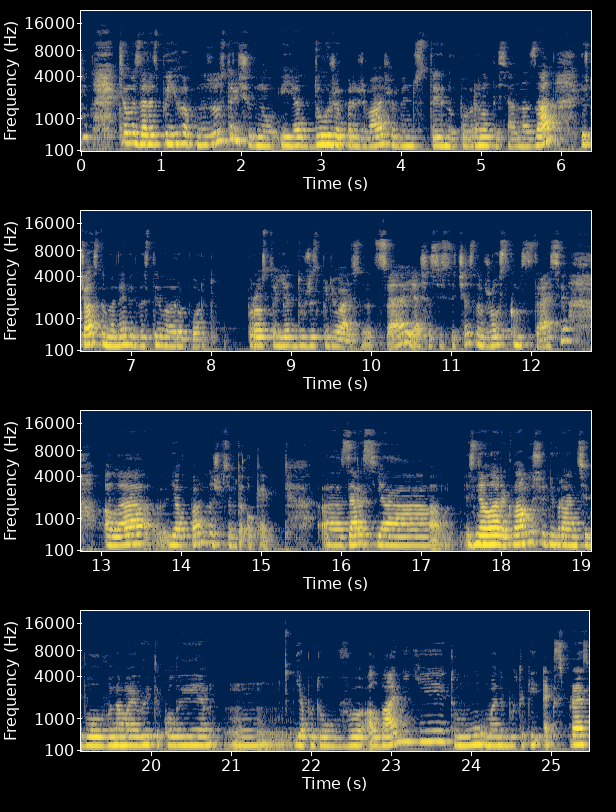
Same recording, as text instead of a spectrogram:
Тьому зараз поїхав на зустріч одну, і я дуже переживаю, щоб він встигнув повернутися назад і вчасно мене відвести в аеропорт. Просто я дуже сподіваюся на це. Я зараз, якщо чесно, в жорсткому стресі, але я впевнена, що все буде окей. Е, Зараз я зняла рекламу сьогодні вранці, бо вона має вийти, коли я буду в Албанії, тому у мене був такий експрес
